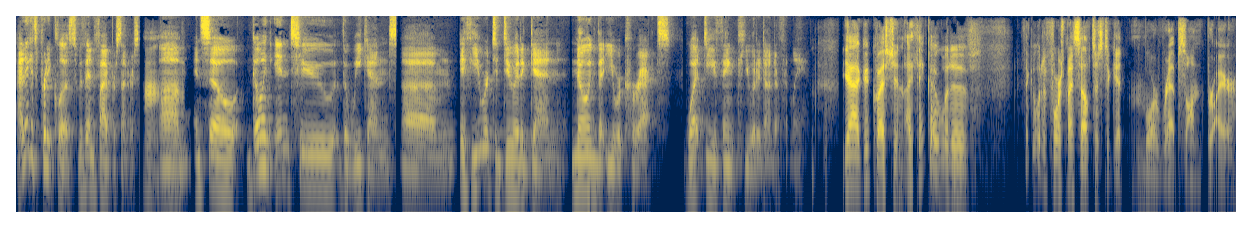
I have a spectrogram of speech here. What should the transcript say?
I think it's pretty close, within five percent or so. Hmm. Um, and so going into the weekend, um, if you were to do it again, knowing that you were correct, what do you think you would have done differently? Yeah, good question. I think I would have. I think I would have forced myself just to get more reps on Briar.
